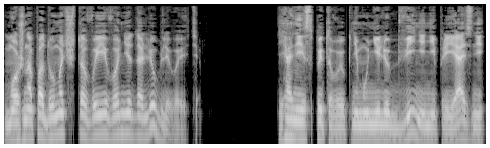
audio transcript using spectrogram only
«Можно подумать, что вы его недолюбливаете. Я не испытываю к нему ни любви, ни неприязни.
